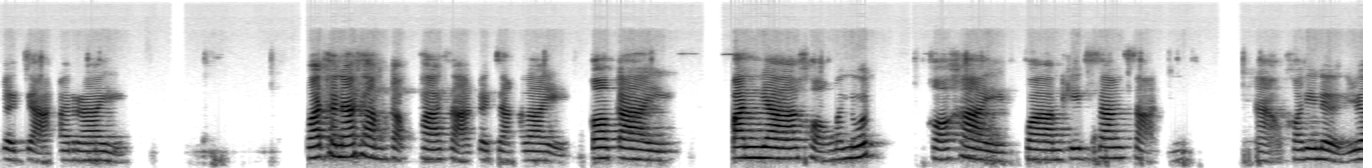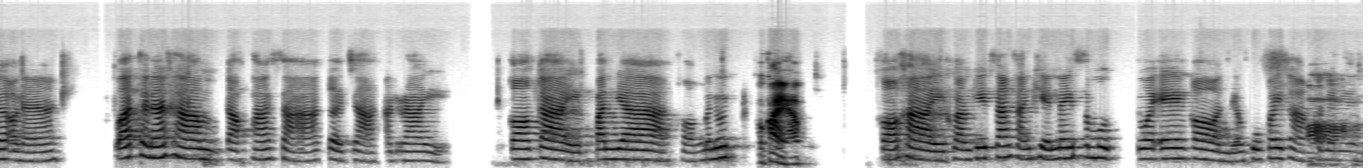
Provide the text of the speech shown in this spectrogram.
เกิดจากอะไร วัฒนธรรมกับภาษาเกิดจากอะไรกอไก่ปัญญาของมนุษย์ ขอไข่ความคิดสร้างสรรค์อ้าวข้อที่หนึ่งเลือกเอานะ วัฒนธรรมกับภาษาเกิดจากอะไรกอไก่ปัญญาของมนุษย์ก็ไก่ครับขอไข่ความคิดสร้างสรรค์เขียนในสมุดตัวเองก่อน เดี๋ยวครูค่อยถามอ๋อคะแนน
